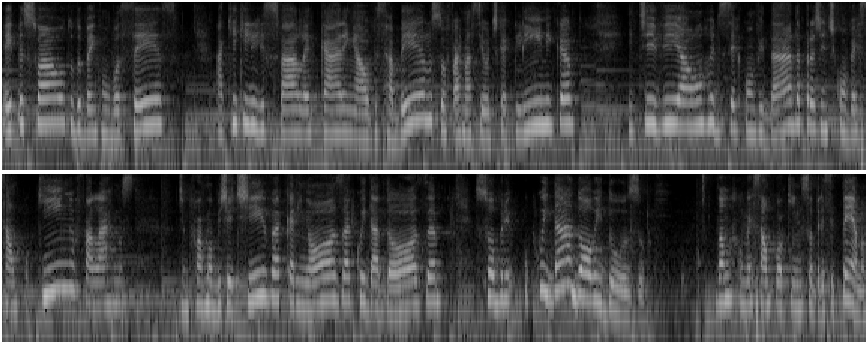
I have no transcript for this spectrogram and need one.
Ei pessoal, tudo bem com vocês? Aqui quem lhes fala é Karen Alves Rabelo, sou farmacêutica clínica e tive a honra de ser convidada para a gente conversar um pouquinho, falarmos de forma objetiva, carinhosa, cuidadosa sobre o cuidado ao idoso. Vamos conversar um pouquinho sobre esse tema?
